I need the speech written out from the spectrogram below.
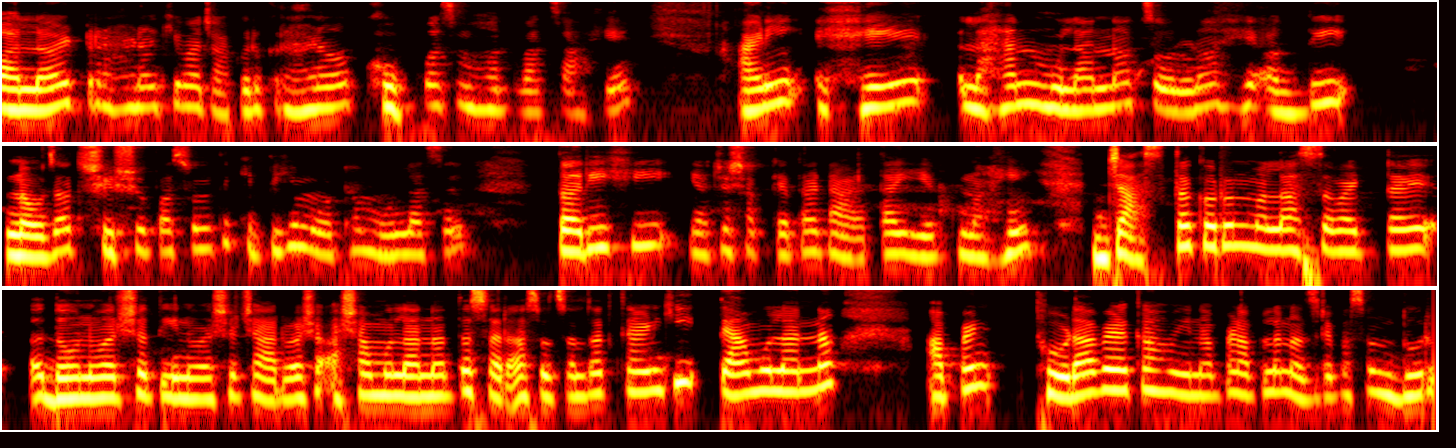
अलर्ट राहणं किंवा जागरूक राहणं खूपच महत्त्वाचं आहे. आणि हे लहान मुलांना चोरणं हे अगदी नवजात शिशूपासून ते कितीही मोठं मूल असेल, तरीही याची शक्यता टाळता येत नाही. जास्त करून मला असं वाटतंय दोन वर्ष, तीन वर्ष, चार वर्ष अशा मुलांना तर सर्रास उचलतात. कारण की त्या मुलांना आपण थोडा वेळ का होईना पण आपल्या नजरेपासून दूर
